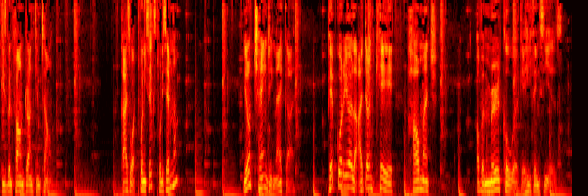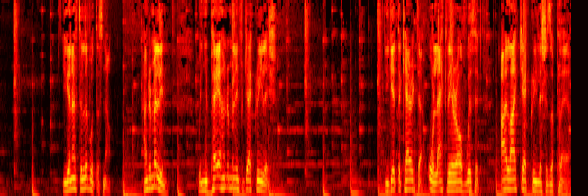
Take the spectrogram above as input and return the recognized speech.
He's been found drunk in town. Guy's what, 26, 27 now? You're not changing that guy. Pep Guardiola, I don't care how much of a miracle worker he thinks he is. You're gonna have to live with this now. 100 million. When you pay 100 million for Jack Grealish, you get the character or lack thereof with it. I like Jack Grealish as a player.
